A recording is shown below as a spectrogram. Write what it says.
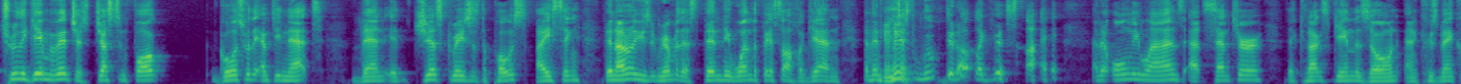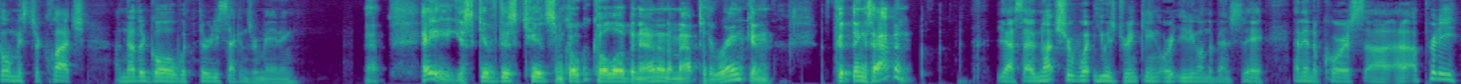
truly game of interest. Justin Faulk goes for the empty net. Then it just grazes the post, icing. Then I don't know if you remember this. Then they won the faceoff again, and then he just looped it up like this high, and it only lands at center. The Canucks gain the zone, and Kuzmenko, Mr. Clutch, another goal with 30 seconds remaining. Hey, just give this kid some Coca Cola, banana, and a map to the rink, and good things happen. Yes, I'm not sure what he was drinking or eating on the bench today. And then, of course, uh, a- pretty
